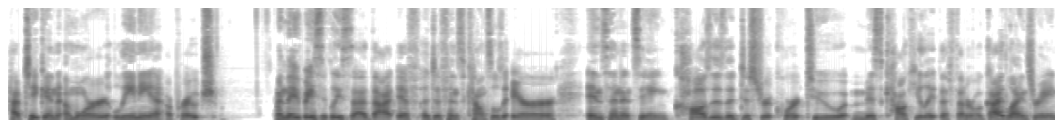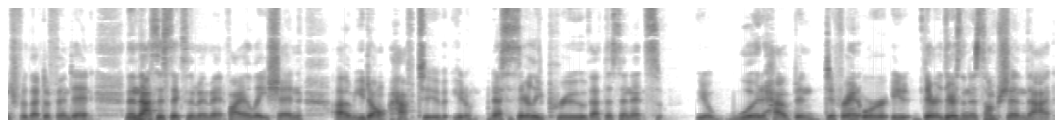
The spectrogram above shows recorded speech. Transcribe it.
have taken a more lenient approach. And they've basically said that if a defense counsel's error in sentencing causes a district court to miscalculate the federal guidelines range for that defendant, then that's a Sixth Amendment violation. Um, you don't have to, you know, necessarily prove that the sentence, you know, would have been different, or there, there's an assumption that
